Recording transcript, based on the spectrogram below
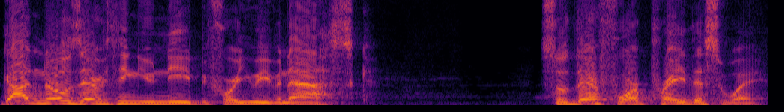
God knows everything you need before you even ask. So therefore, pray this way.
